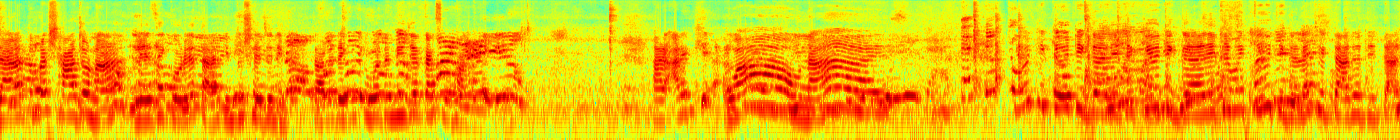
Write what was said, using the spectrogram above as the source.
যারা তোমরা সাজো না লেজি করে তারা কিন্তু সেজে নিবে তাহলে দেখবে তোমাদের নিজের কাছেও ভালো লাগে আর আরেক wow nice cutie cutie girl এটা কিউটি গার্ল এটা আমি কিউটি গার্ল আছে তারও দি তারও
